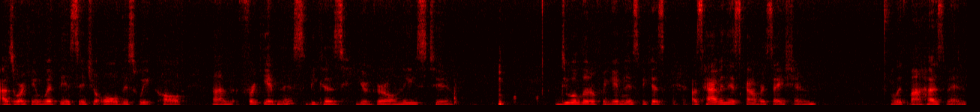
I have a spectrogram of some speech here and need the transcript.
I was working with the essential oil this week called um, forgiveness because your girl needs to do a little forgiveness because I was having this conversation with my husband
